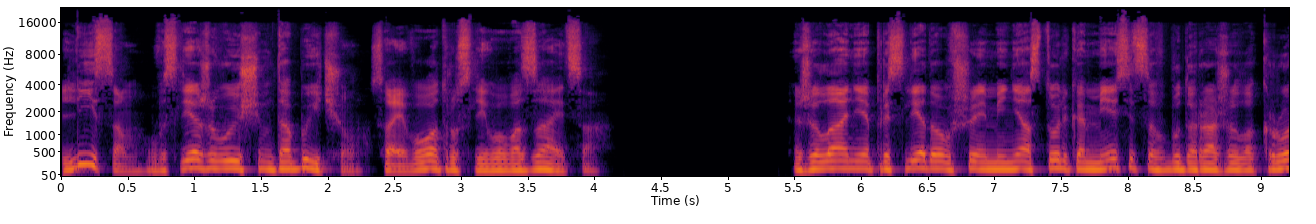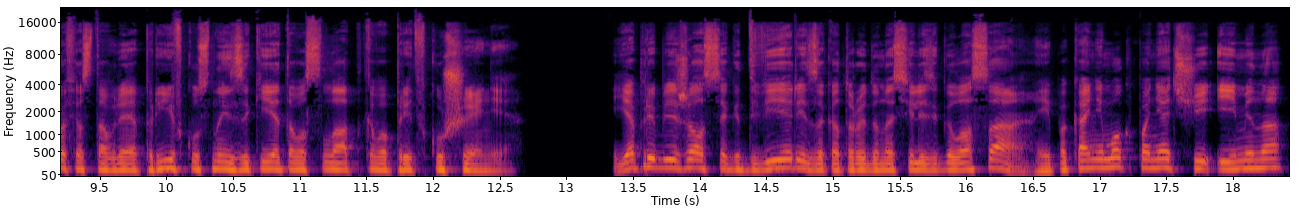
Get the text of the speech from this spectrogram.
лисом, выслеживающим добычу, своего трусливого зайца. Желание, преследовавшее меня столько месяцев, будоражило кровь, оставляя привкус на языке этого сладкого предвкушения. Я приближался к двери, за которой доносились голоса, и пока не мог понять, чьи именно,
